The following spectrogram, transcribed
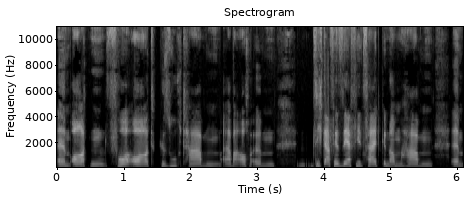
ähm, Orten vor Ort gesucht haben, aber auch ähm, sich dafür sehr viel Zeit genommen haben, ähm,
